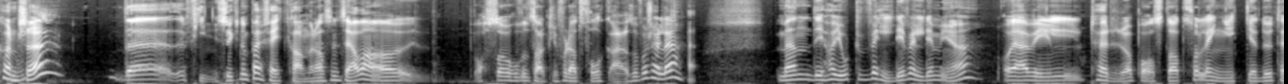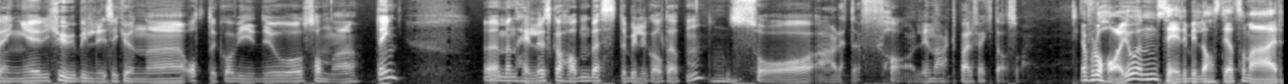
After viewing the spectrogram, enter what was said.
kanskje. Det, det finnes jo ikke noe perfekt kamera, syns jeg. da. Også hovedsakelig fordi at folk er jo så forskjellige. Men de har gjort veldig, veldig mye. Og jeg vil tørre å påstå at så lenge ikke du trenger 20 bilder i sekundet, 8K-video og sånne ting, eh, men heller skal ha den beste bildekvaliteten, Mm. så er dette farlig nært perfekt, altså. Ja, for du har jo en seriebildehastighet som er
